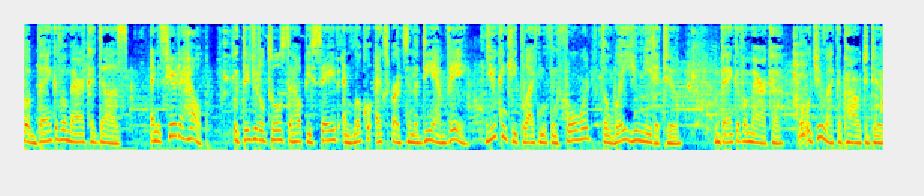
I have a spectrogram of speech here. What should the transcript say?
But Bank of America does and is here to help. With digital tools to help you save and local experts in the DMV, you can keep life moving forward the way you need it to. Bank of America. What would you like the power to do?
